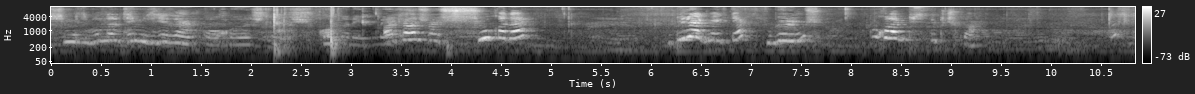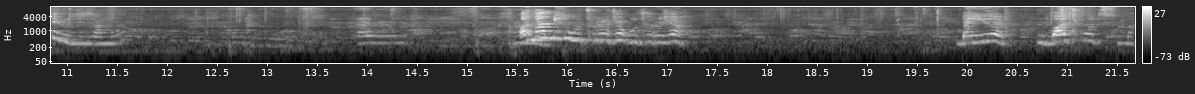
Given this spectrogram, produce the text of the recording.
Şimdi biz bunları temizleyeceğiz ha. Arkadaşlar şu kadar ekmek. Arkadaşlar şu kadar bir ekmekte bölünmüş. Bu kadar pislik çıkar. Nasıl temizleyeceğiz ama? Hem Annem bizi uçuracak uçuracak. Ben yiyorum. Dubai çikolatasında.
